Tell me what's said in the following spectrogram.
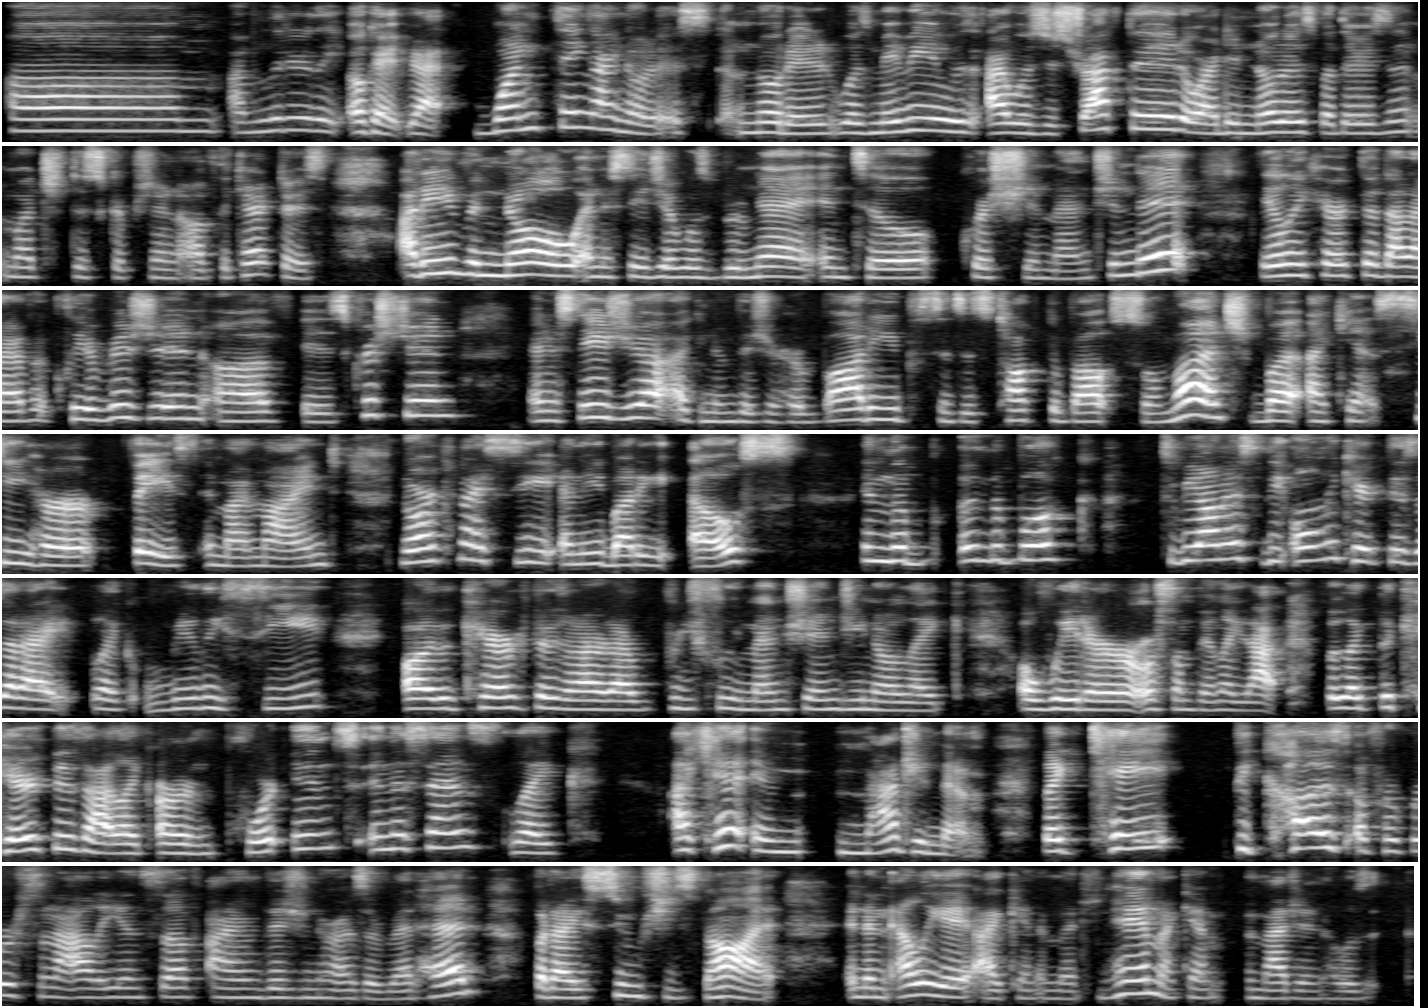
um, I'm literally okay. Yeah, one thing I noticed noted was maybe it was I was distracted or I didn't notice, but there isn't much description of the characters. I didn't even know Anastasia was brunette until Christian mentioned it. The only character that I have a clear vision of is Christian, Anastasia, I can envision her body since it's talked about so much, but I can't see her face in my mind, nor can I see anybody else in the in the book. To be honest, the only characters that I like really see are the characters that I briefly mentioned, you know, like a waiter or something like that. But like the characters that like are important in a sense, like I can't Im- imagine them. Like Kate because of her personality and stuff, I envision her as a redhead, but I assume she's not. And then Elliot, I can't imagine him. I can't imagine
